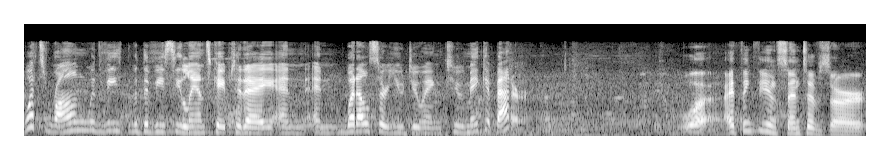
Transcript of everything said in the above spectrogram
what's wrong with, v, with the VC landscape today and, and what else are you doing to make it better? Well, I think the incentives are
